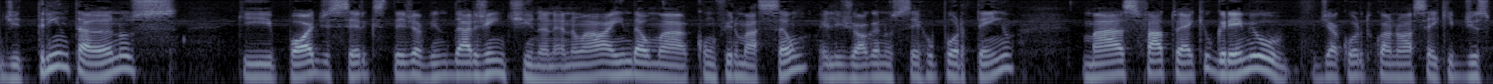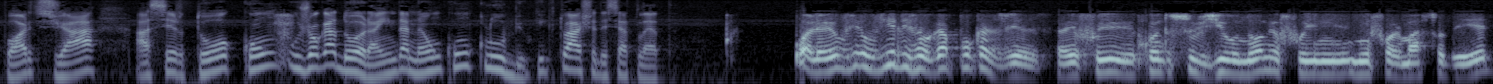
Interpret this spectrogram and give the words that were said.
de 30 anos, que pode ser que esteja vindo da Argentina, né? Não há ainda uma confirmação, ele joga no Cerro Portenho, mas fato é que o Grêmio, de acordo com a nossa equipe de esportes, já acertou com o jogador, ainda não com o clube. O que, que tu acha desse atleta? Olha, eu, eu vi ele jogar poucas vezes. Eu fui, quando surgiu o nome, eu fui me informar sobre ele.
